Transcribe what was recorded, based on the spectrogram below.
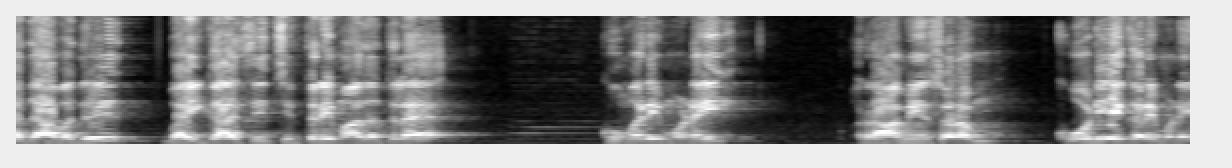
அதாவது வைகாசி சித்திரை மாதத்தில் குமரி முனை ராமேஸ்வரம் கோடியக்கரை முனை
